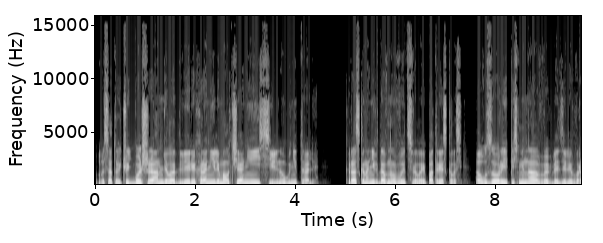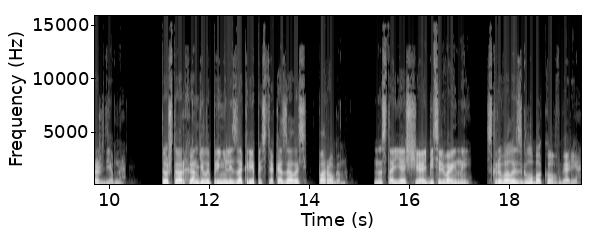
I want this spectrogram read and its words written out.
Высотой чуть больше ангела двери хранили молчание и сильно угнетали. Краска на них давно выцвела и потрескалась, а узоры и письмена выглядели враждебно. То, что архангелы приняли за крепость, оказалось порогом. Настоящая обитель войны скрывалась глубоко в горе.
